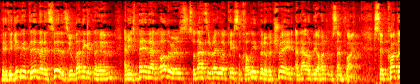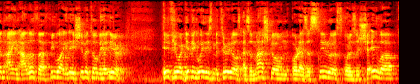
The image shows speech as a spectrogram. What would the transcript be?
But if you're giving it to him that it's his, you're lending it to him, and he's paying back others, so that's a regular case of chalipin, of a trade, and that would be 100% fine. Sivkotan ayin aleph, afilu ayidei shiva tovi ha'ir. If you are giving away these materials as a mashkon or as a schirus or as a she'ela,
